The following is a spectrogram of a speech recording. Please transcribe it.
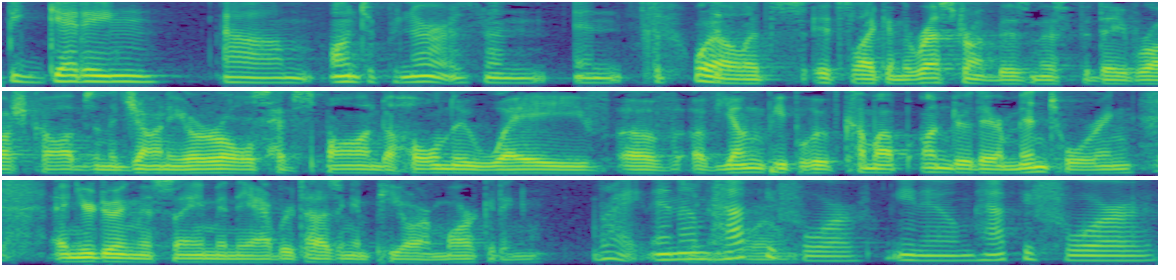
begetting um, entrepreneurs and and the, Well, it's it's like in the restaurant business, the Dave Rauschkolbs and the Johnny Earles have spawned a whole new wave of, of young people who've come up under their mentoring, and you're doing the same in the advertising and PR marketing. Right, and I'm know, happy for you know I'm happy for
